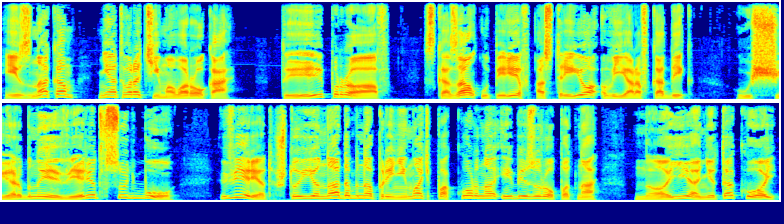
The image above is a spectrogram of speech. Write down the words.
и знаком неотвратимого рока. «Ты прав», — сказал, уперев острие в Яров кадык. «Ущербные верят в судьбу. Верят, что ее надобно принимать покорно и безропотно. Но я не такой.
